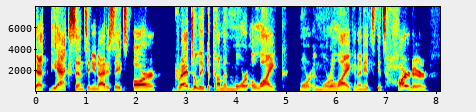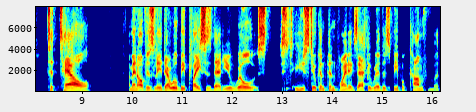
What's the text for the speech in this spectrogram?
that the accents in united states are gradually becoming more alike more and more alike i mean it's it's harder to tell i mean obviously there will be places that you will st- you still can pinpoint exactly where these people come from but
